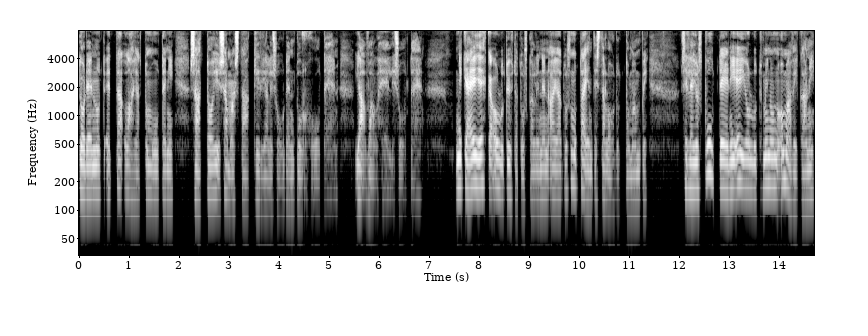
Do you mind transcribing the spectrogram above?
todennut, että lahjattomuuteni saattoi samastaa kirjallisuuden turhuuteen ja valheellisuuteen. mikä ei ehkä ollut yhtä tuskallinen ajatus, mutta entistä lohduttomampi. Sillä jos puutteeni ei ollut minun oma vikani,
